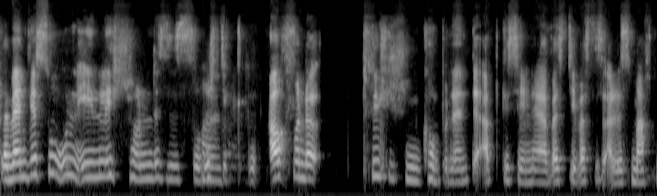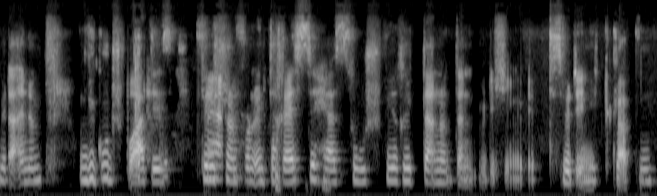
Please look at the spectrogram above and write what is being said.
da wären wir so unähnlich schon, das ist so Voll. richtig, auch von der psychischen Komponente abgesehen her, weißt du, was das alles macht mit einem und wie gut Sport ist, finde ich Ja. schon von Interesse her so schwierig dann und dann würde ich irgendwie, das würde eh nicht klappen.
